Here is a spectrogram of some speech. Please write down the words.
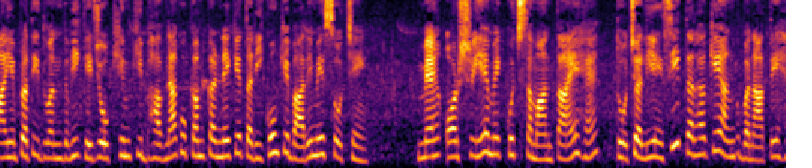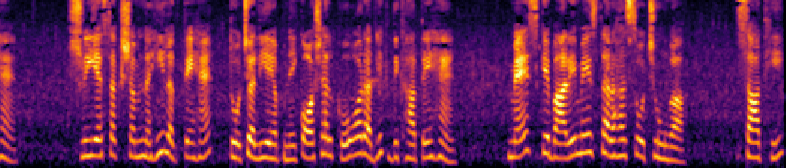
आइए प्रतिद्वंद्वी के जोखिम की भावना को कम करने के तरीकों के बारे में सोचें। मैं और श्रेय में कुछ समानताएँ हैं तो चलिए इसी तरह के अंग बनाते हैं। श्रेय सक्षम नहीं लगते हैं तो चलिए अपने कौशल को और अधिक दिखाते हैं। मैं इसके बारे में इस तरह सोचूँगा। साथ ही,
